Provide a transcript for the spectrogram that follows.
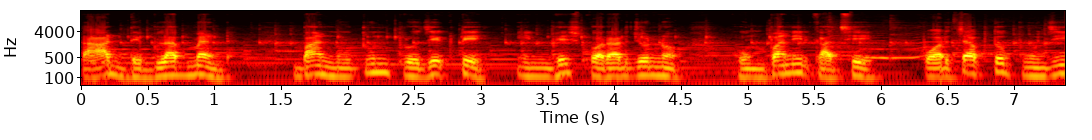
তার ডেভেলপমেন্ট বা নতুন প্রজেক্টে ইনভেস্ট করার জন্য কোম্পানির কাছে পর্যাপ্ত পুঁজি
